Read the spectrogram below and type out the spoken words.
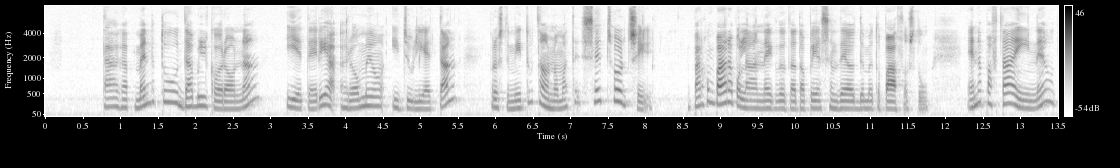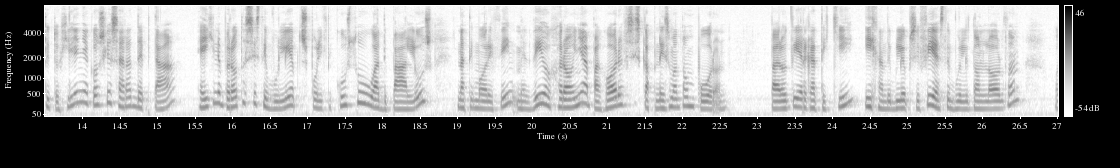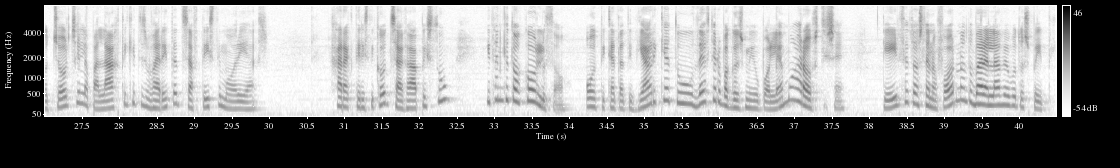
Τα αγαπημένα του Double Corona, η εταιρεία Romeo ή Giulietta, προς τιμή του τα ονόματα σε Churchill. Υπάρχουν πάρα πολλά ανέκδοτα τα οποία συνδέονται με το πάθος του. Ένα από αυτά είναι ότι το 1947 έγινε πρόταση στη Βουλή από τους πολιτικούς του αντιπάλους να τιμωρηθεί με δύο χρόνια απαγόρευσης καπνίσματων πούρων. Παρότι οι εργατικοί είχαν την πλειοψηφία στην Βουλή των Λόρδων, ο Τσόρτσιλ απαλλάχθηκε της βαρύτατης αυτής τιμωρίας. Χαρακτηριστικό της αγάπης του ήταν και το ακόλουθο, ότι κατά τη διάρκεια του Δεύτερου Παγκοσμίου Πολέμου αρρώστησε και ήρθε το ασθενοφόρο να τον παραλάβει από το σπίτι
